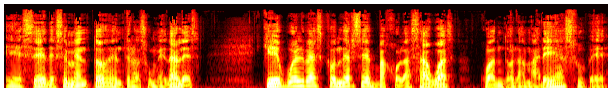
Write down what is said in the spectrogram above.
S de cemento entre los humedales, que vuelve a esconderse bajo las aguas cuando la marea sube.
